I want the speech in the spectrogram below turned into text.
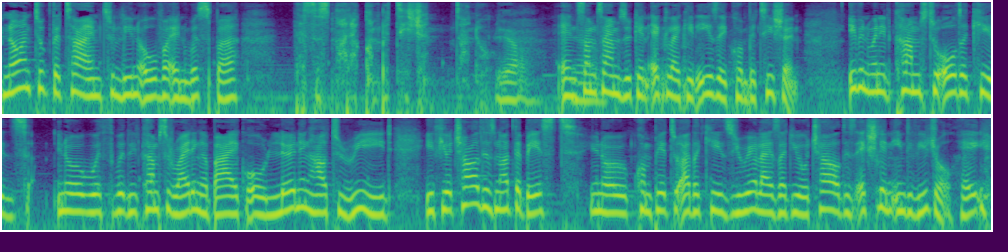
No one took the time to lean over and whisper, This is not a competition. Yeah. And Yeah. sometimes you can act like it is a competition. Even when it comes to older kids, you know, with when it comes to riding a bike or learning how to read, if your child is not the best, you know, compared to other kids, you realize that your child is actually an individual. Hey,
